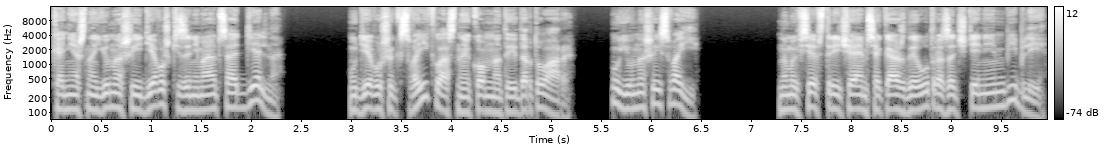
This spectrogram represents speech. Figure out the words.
Конечно, юноши и девушки занимаются отдельно, у девушек свои классные комнаты и дартуары, у юношей свои. Но мы все встречаемся каждое утро за чтением Библии.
